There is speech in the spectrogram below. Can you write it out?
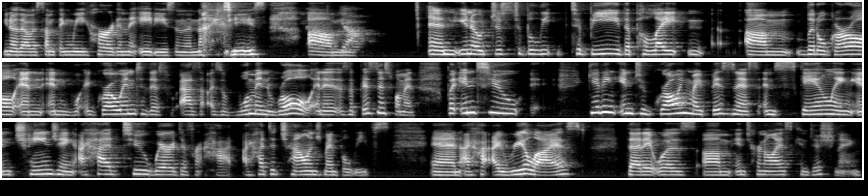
You know, that was something we heard in the 80s and the 90s. Um, yeah. And you know, just to believe to be the polite um, little girl and and grow into this as as a woman role and as a businesswoman, but into getting into growing my business and scaling and changing, I had to wear a different hat. I had to challenge my beliefs, and I I realized that it was um, internalized conditioning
